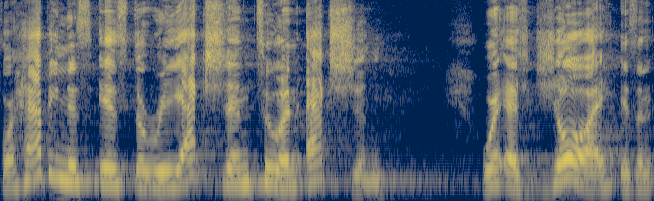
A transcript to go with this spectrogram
For happiness is the reaction to an action, whereas joy is an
